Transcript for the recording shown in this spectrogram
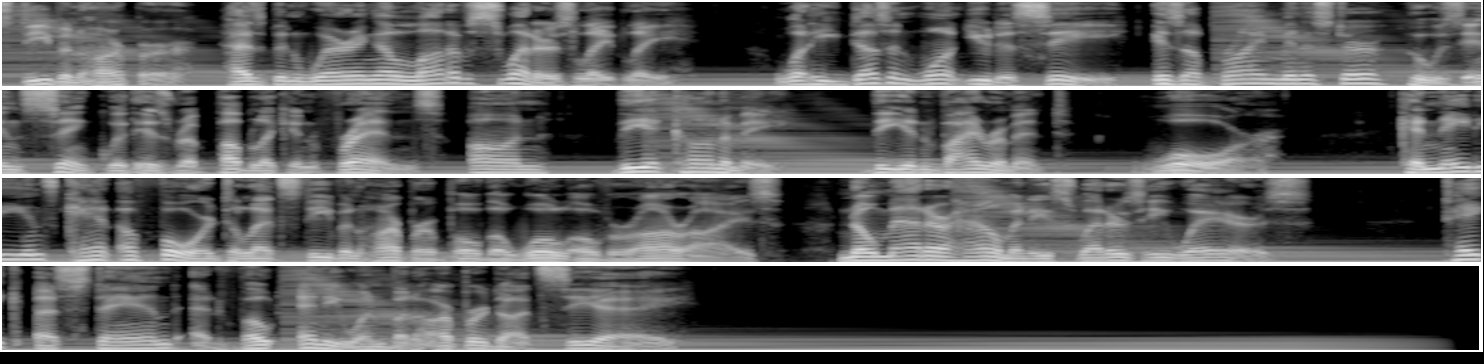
Stephen Harper has been wearing a lot of sweaters lately. What he doesn't want you to see is a prime minister who's in sync with his Republican friends on the economy, the environment, war. Canadians can't afford to let Stephen Harper pull the wool over our eyes, no matter how many sweaters he wears. Take a stand at voteanyoneButHarper.ca.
